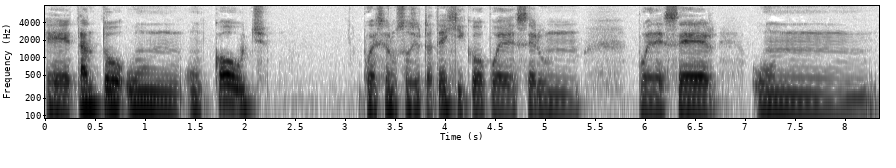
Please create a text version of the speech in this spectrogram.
eh, tanto un, un, coach, puede ser un socio estratégico, puede ser un puede ser un,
